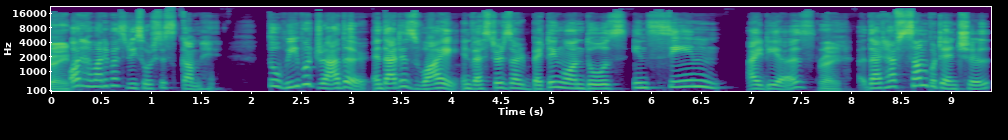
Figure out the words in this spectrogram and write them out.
Right. और हमारे पास रिसोर्सेज कम हैं तो we would rather and that is why investors are betting on those insane ideas Right. that have some potential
